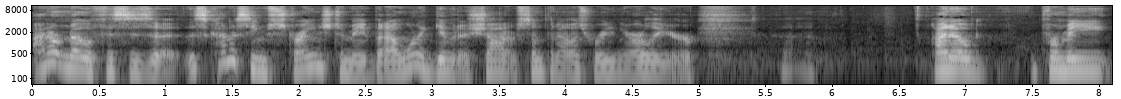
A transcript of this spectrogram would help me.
I don't know if this is a this kind of seems strange to me, but I want to give it a shot of something I was reading earlier. Uh, I know for me,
